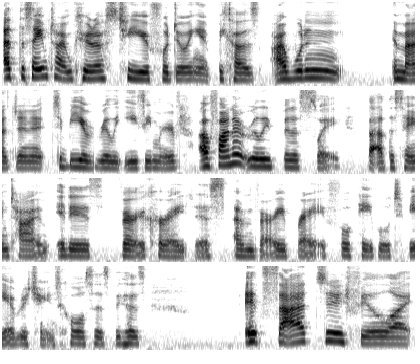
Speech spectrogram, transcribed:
at the same time, kudos to you for doing it because I wouldn't imagine it to be a really easy move. I find it really bittersweet, but at the same time, it is very courageous and very brave for people to be able to change courses because it's sad to feel like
